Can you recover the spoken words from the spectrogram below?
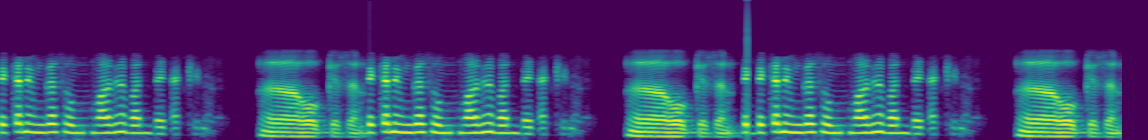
ಬೇಕಾದ್ರೆ ನಿಮ್ಗೆ ಸೋಮವಾರ ದಿನ ಬಂದು ಭೇಟಿ ಹಾಕಿನಿ ಓಕೆ ಸರ್ ಬೇಕಾದ್ರೆ ನಿಮ್ಗೆ ಸೋಮವಾರ ದಿನ ಬಂದ್ ಓಕೆ ಸರ್ ಬೇಕಾದ್ರೆ ನಿಮ್ಗೆ ಸೋಮವಾರ ದಿನ ಬಂದ್ ಓಕೆ ಸರ್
